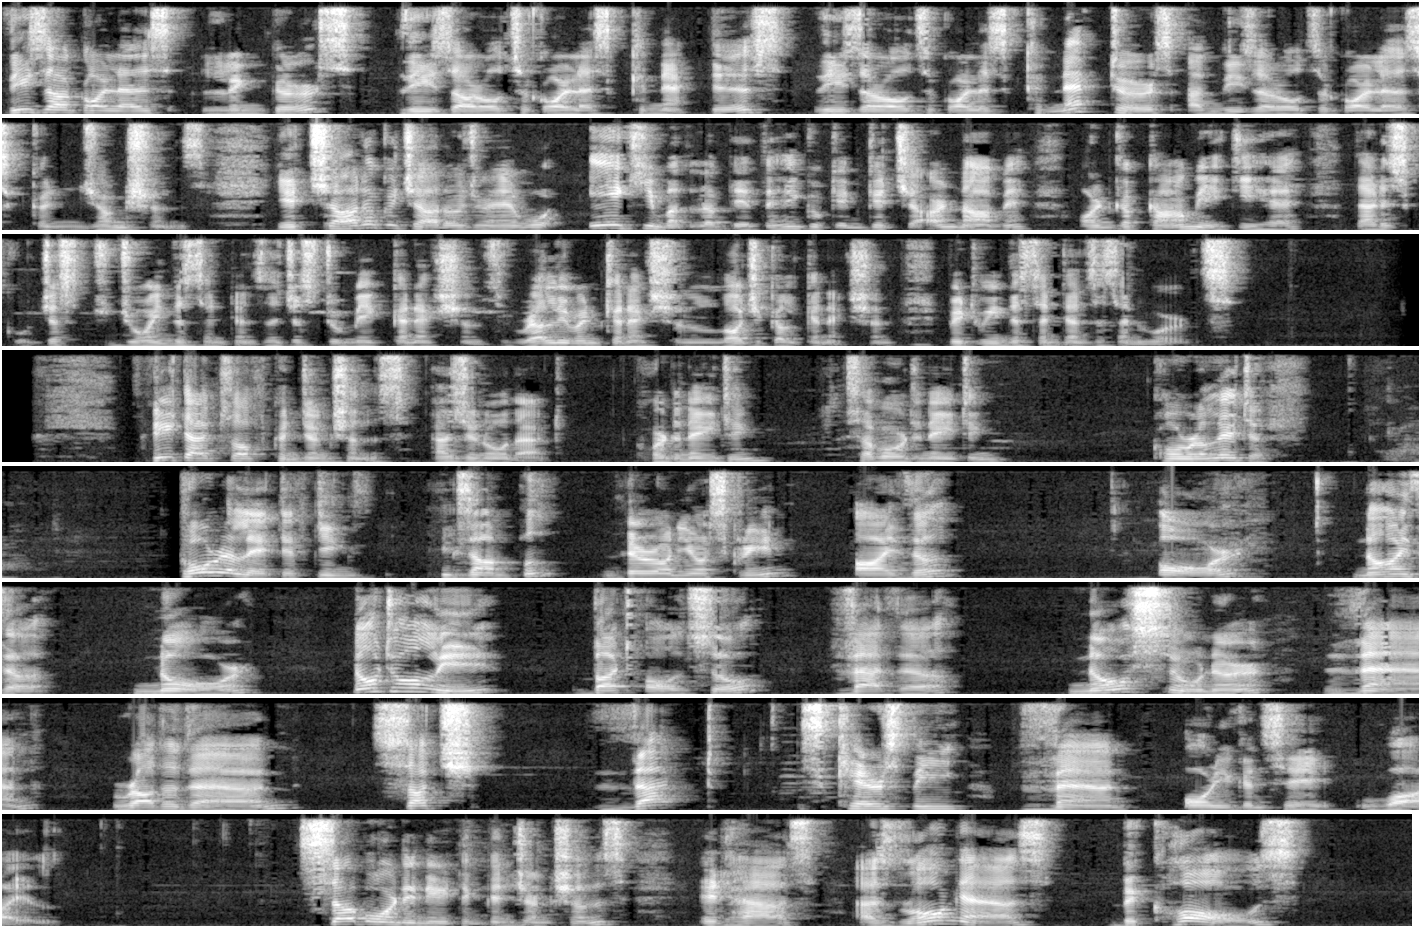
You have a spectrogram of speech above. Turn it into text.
these are called as linkers these are also called as connectives these are also called as connectors and these are also called as conjunctions ये चारों के चारों जो हैं वो एक ही मतलब देते हैं क्योंकि इनके चार नाम हैं और इनका काम एक ही है that is just to join the sentences just to make connections relevant connection logical connection between the sentences and words three types of conjunctions as you know that coordinating subordinating correlative. Correlative example there on your screen either or neither nor not only but also whether no sooner than rather than such that scarcely than or you can say while. Subordinating conjunctions it has as long as because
